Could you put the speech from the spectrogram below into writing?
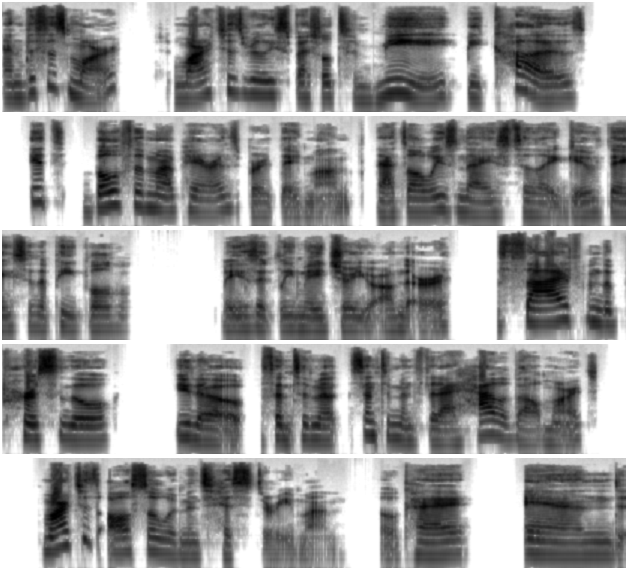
and this is March, March is really special to me because it's both of my parents' birthday month. That's always nice to like give thanks to the people who basically made sure you're on the earth. Aside from the personal, you know, sentiment sentiments that I have about March, March is also Women's History Month, okay? And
